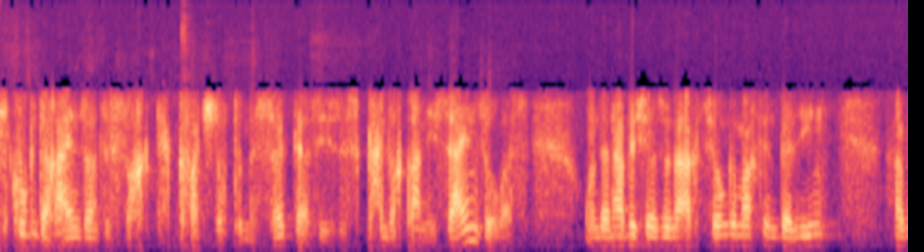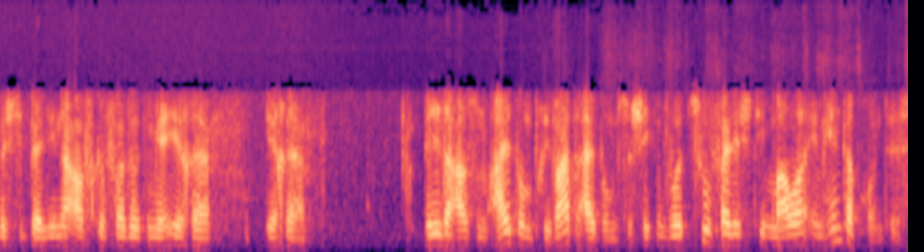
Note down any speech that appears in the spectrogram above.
Die gucken da rein und sagen, das ist doch der Quatsch, doch dummes Zeug, das, das kann doch gar nicht sein, sowas. Und dann habe ich ja so eine Aktion gemacht in Berlin, habe ich die Berliner aufgefordert, mir ihre, ihre Bilder aus dem Album, Privatalbum zu schicken, wo zufällig die Mauer im Hintergrund ist.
